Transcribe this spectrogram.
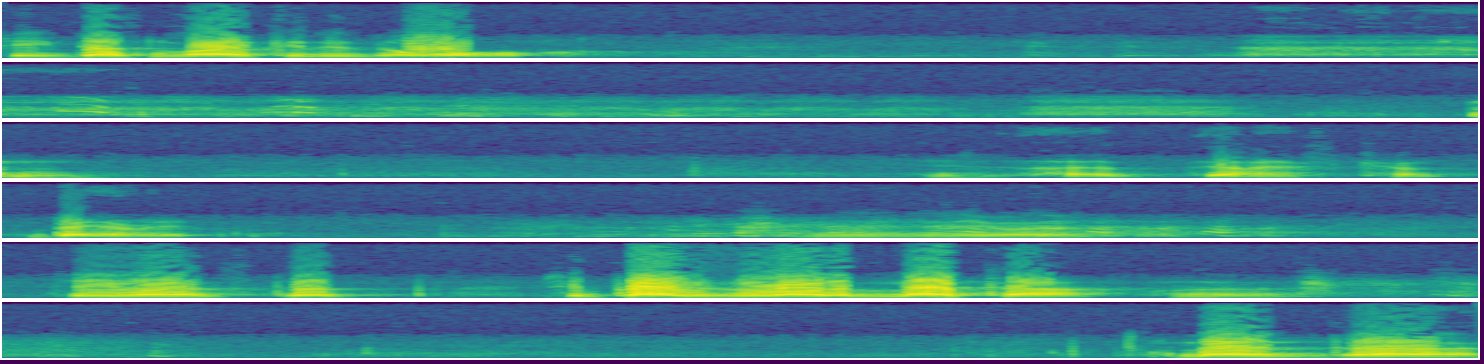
She doesn't like it at all. I, I can't bear it. Anyway, she wants to, she practices a lot of metta. Uh, but uh,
